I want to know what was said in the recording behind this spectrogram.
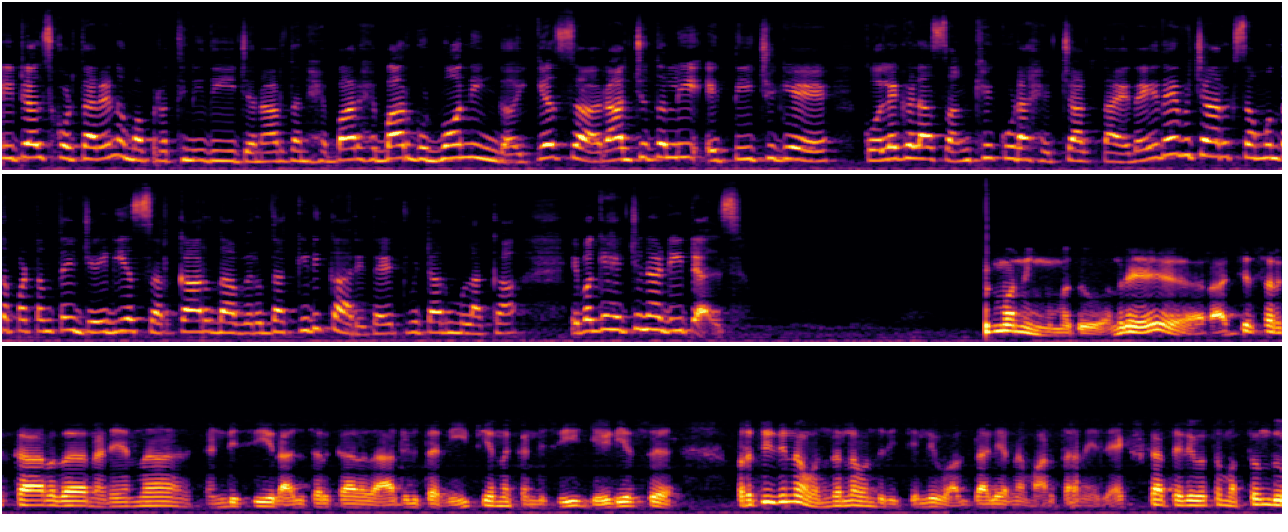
ಡೀಟೇಲ್ಸ್ ಕೊಡ್ತಾರೆ ನಮ್ಮ ಪ್ರತಿನಿಧಿ Janardhan Hebbar. Hebbar, good morning. Yes, ರಾಜ್ಯದಲ್ಲಿ ಇತ್ತೀಚೆಗೆ ಕೊಲೆಗಳ ಸಂಖ್ಯೆ ಕೂಡ ಹೆಚ್ಚಾಗ್ತಾ ಇದೆ. ಇದೇ ವಿಚಾರಕ್ಕೆ ಸಂಬಂಧಪಟ್ಟಂತೆ ಜೆಡಿಎಸ್ ಸರ್ಕಾರದ ವಿರುದ್ಧ ಕಿಡಿಕಾರಿದೆ ಟ್ವಿಟರ್ ಮೂಲಕ. ಈ ಬಗ್ಗೆ ಹೆಚ್ಚಿನ ಡೀಟೇಲ್ಸ್ ಗುಡ್ ಮಾರ್ನಿಂಗ್ ಮಧು. ಅಂದ್ರೆ ರಾಜ್ಯ ಸರ್ಕಾರದ ನಡೆಯನ್ನ ಖಂಡಿಸಿ, ರಾಜ್ಯ ಸರ್ಕಾರದ ಆಡಳಿತ ನೀತಿಯನ್ನ ಖಂಡಿಸಿ ಜೆಡಿಎಸ್ ಪ್ರತಿದಿನ ಒಂದಲ್ಲ ಒಂದು ರೀತಿಯಲ್ಲಿ ವಾಗ್ದಾಳಿಯನ್ನ ಮಾಡ್ತಾನೆ ಇದೆ. ಎಕ್ಸ್ ಖಾತೆಯಲ್ಲಿ ಇವತ್ತು ಮತ್ತೊಂದು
